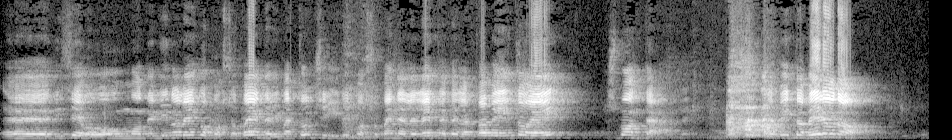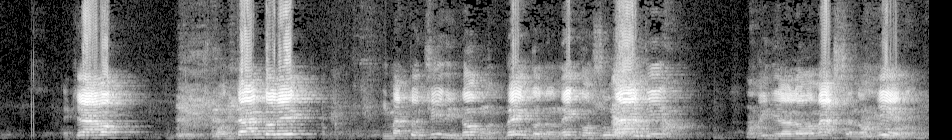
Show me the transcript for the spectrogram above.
eh, dicevo, un modellino Lego, posso prendere i mattoncini, posso prendere le lettere dell'alfabeto e smontarle. Capito bene o no? È chiaro? Smontandole i mattoncini non vengono né consumati, quindi la loro massa non viene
